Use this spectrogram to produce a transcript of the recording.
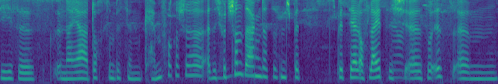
dieses, naja, doch so ein bisschen kämpferische. Also ich würde schon sagen, dass das ein Spez speziell auf Leipzig ja. äh, so ist, ähm,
